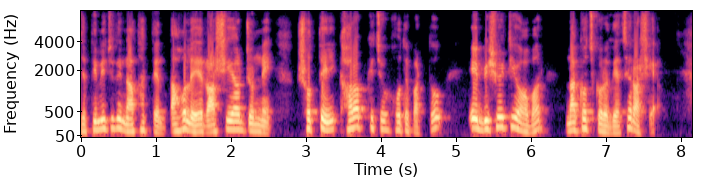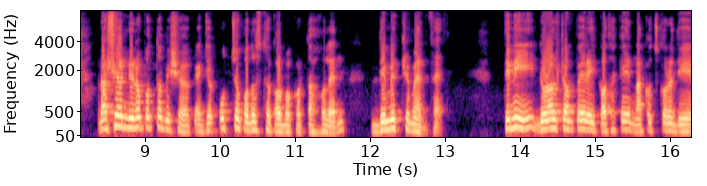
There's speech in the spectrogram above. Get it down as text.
যে তিনি যদি না থাকতেন, তাহলে রাশিয়ার জন্য সত্যিই খারাপ কিছু হতে পারত। এই বিষয়টিও আবার নাকচ করে দিয়েছে রাশিয়া। রাশিয়ার নিরাপত্তা বিষয়ক একজন উচ্চ পদস্থ কর্মকর্তা হলেন দিমিত্রি ম্যাদভেদ তিনি ডোনাল্ড ট্রাম্পের এই কথাকে নাকচ করে দিয়ে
